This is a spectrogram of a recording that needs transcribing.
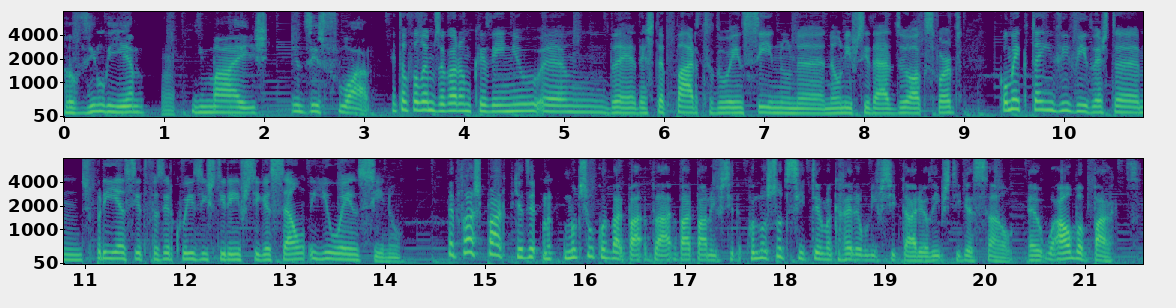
resiliente e mais desinsular. Então falamos agora um bocadinho hum, de- desta parte do ensino na, na Universidade de Oxford. Como é que têm vivido esta hum, experiência de fazer coexistir a investigação e o ensino? É, Faz parte, quer dizer, uma pessoa quando vai para, vai, vai para a universidade, quando uma pessoa decide ter uma carreira universitária ou de investigação, é, há uma parte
